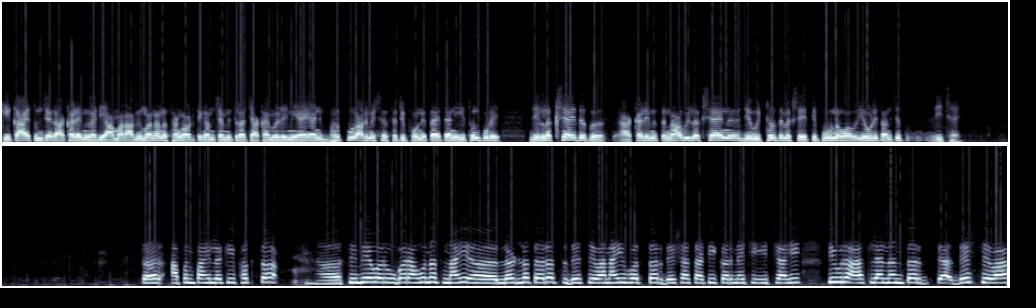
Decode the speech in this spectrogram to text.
की काय तुमच्या अकॅडमी आली आम्हाला अभिमानानं सांगा वाटते की आमच्या मित्राची अकॅडमी आहे आणि भरपूर ॲडमिशनसाठी फोन येत आहेत आणि इथून पुढे जे लक्ष आहे त्याचं अकॅडमीचं नाव बी लक्ष आहे आणि जे विठ्ठलचं लक्ष आहे ते पूर्ण व्हावं एवढीच आमची इच्छा आहे. तर आपण पाहिलं की फक्त सीमेवर उभं राहूनच नाही लढलं तरच देशसेवा नाही होत तर देशासाठी करण्याची इच्छा ही तीव्र असल्यानंतर त्या देशसेवा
